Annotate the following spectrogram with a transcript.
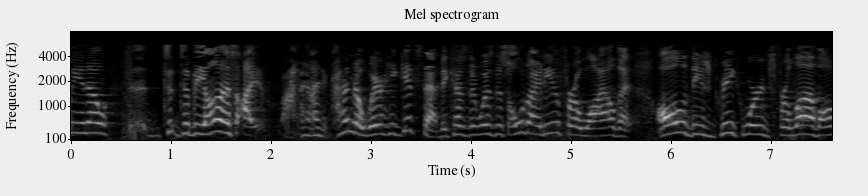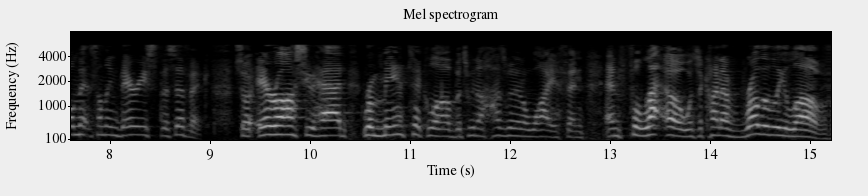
Well, you know, to, to be honest, I, I mean, I kind of know where he gets that because there was this old idea for a while that all of these Greek words for love all meant something very specific. So eros, you had romantic love between a husband and a wife, and and phileo was a kind of brotherly love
